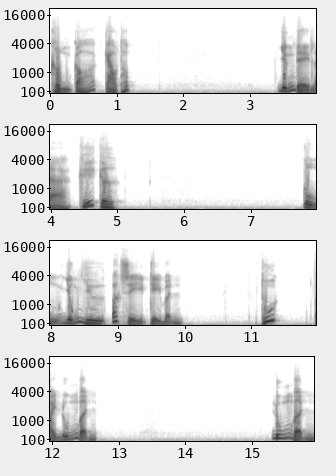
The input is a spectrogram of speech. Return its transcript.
không có cao thấp. Vấn đề là khế cơ. Cũng giống như bác sĩ trị bệnh, thuốc phải đúng bệnh. Đúng bệnh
